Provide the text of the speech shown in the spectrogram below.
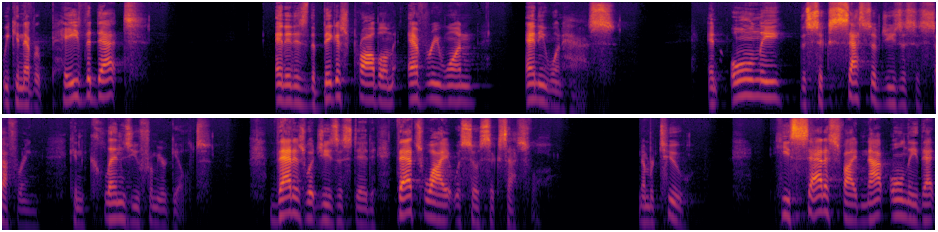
We can never pay the debt. And it is the biggest problem everyone, anyone has. And only the success of Jesus' suffering can cleanse you from your guilt. That is what Jesus did. That's why it was so successful. Number two, he's satisfied not only that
